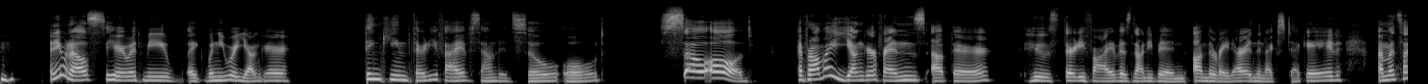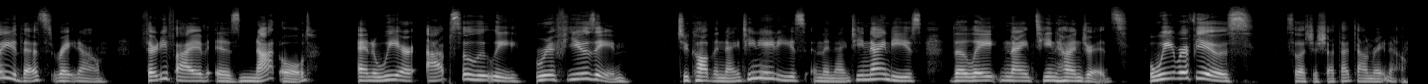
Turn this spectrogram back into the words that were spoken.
Anyone else here with me, like when you were younger, thinking 35 sounded so old? So old. And for all my younger friends out there who's 35 is not even on the radar in the next decade, I'm going to tell you this right now 35 is not old. And we are absolutely refusing to call the 1980s and the 1990s the late 1900s. We refuse. So let's just shut that down right now.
